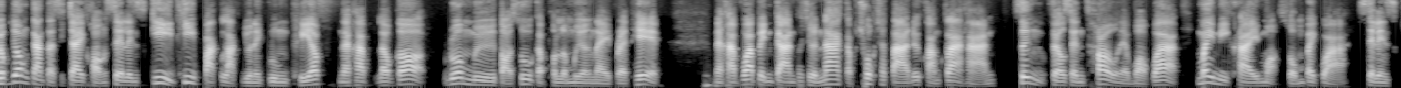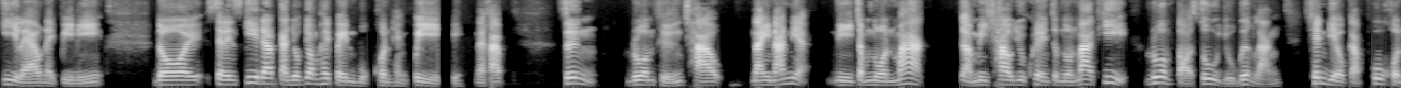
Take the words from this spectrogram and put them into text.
ยกย่องการตัดสินใจของเซเลนสกี้ที่ปักหลักอยู่ในกรุงเคียฟนะครับ แล้วก็ร่วมมือต่อสู้กับพลเมืองในประเทศนะครับ ว่าเป็นการเผชิญหน้ากับโชคชะตาด้วยความกล้าหาญซึ่งเฟลเซนทัลเนี่ยบอกว่าไม่มีใครเหมาะสมไปกว่าเซเลนสกี้แล้วในปีนี้ โดยเซเลนสกี้ได้รับการยกย่องให้เป็นบุคคลแห่งปีนะครับ ซึ่งรวมถึงชาวในนั้นเนี่ยมีจำนวนมากจะมีชาวยูเครนจำนวนมากที่ร่วมต่อสู้อยู่เบื้องหลัง เช่นเดียวกับผู้คน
